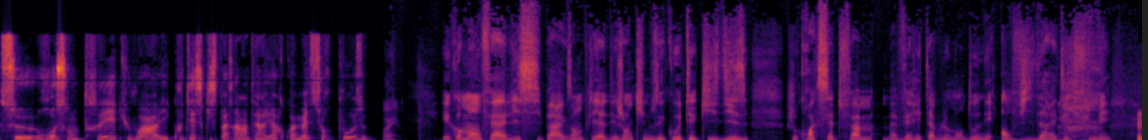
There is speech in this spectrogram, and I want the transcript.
se recentrer, tu vois, écouter ce qui se passe à l'intérieur, quoi, mettre sur pause. Et comment on fait, Alice, si par exemple il y a des gens qui nous écoutent et qui se disent Je crois que cette femme m'a véritablement donné envie d'arrêter de fumer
